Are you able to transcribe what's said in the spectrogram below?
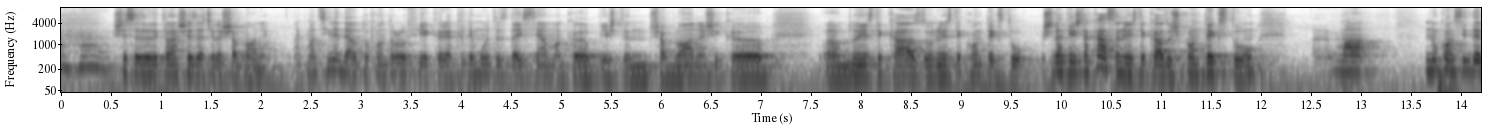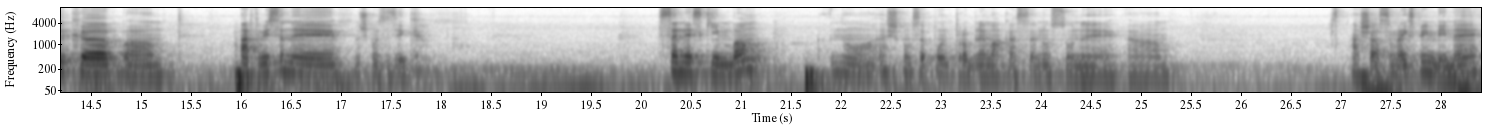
Aha. și să se declanșeze acele șabloane. Acum ține de autocontrolul fiecăruia, cât de mult îți dai seama că ești în șabloană și că um, nu este cazul, nu este contextul. Și dacă ești acasă, nu este cazul și contextul, ma, nu consider că um, ar trebui să ne, nu știu cum să zic, să ne schimbăm nu, așa cum să pun problema ca să nu sune uh, așa, să mă exprim bine.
